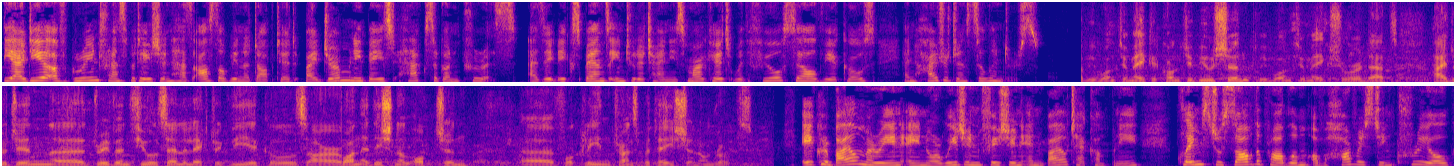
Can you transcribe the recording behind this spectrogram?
The idea of green transportation has also been adopted by Germany-based Hexagon Purus as it expands into the Chinese market with fuel cell vehicles and hydrogen cylinders. We want to make a contribution. We want to make sure that hydrogen uh, driven fuel cell electric vehicles are one additional option uh, for clean transportation on roads. Aker BioMarine, a Norwegian fishing and biotech company, claims to solve the problem of harvesting krill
